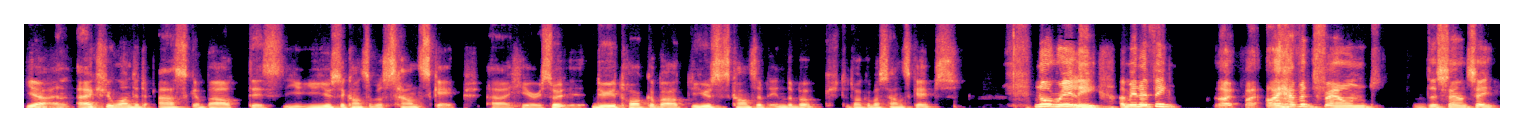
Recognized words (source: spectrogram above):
Yeah, and I actually wanted to ask about this. You, you use the concept of soundscape uh, here. So, do you talk about do you use this concept in the book to talk about soundscapes? Not really. I mean, I think I, I, haven't found the soundscape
